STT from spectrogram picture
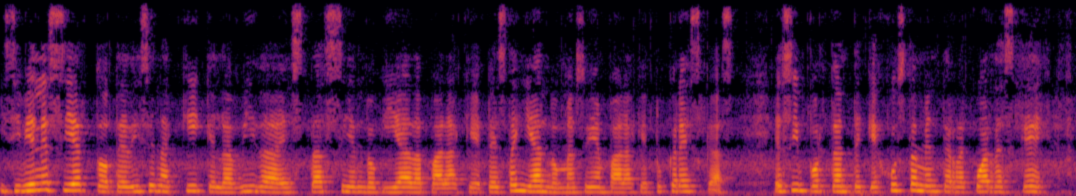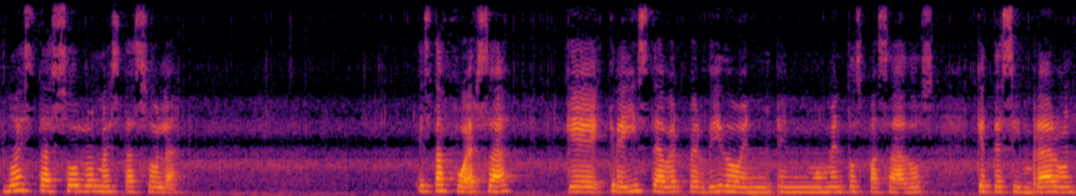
Y si bien es cierto, te dicen aquí que la vida está siendo guiada para que, te está guiando más bien para que tú crezcas, es importante que justamente recuerdes que no estás solo, no estás sola. Esta fuerza que creíste haber perdido en, momentos pasados, que te simbraron,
